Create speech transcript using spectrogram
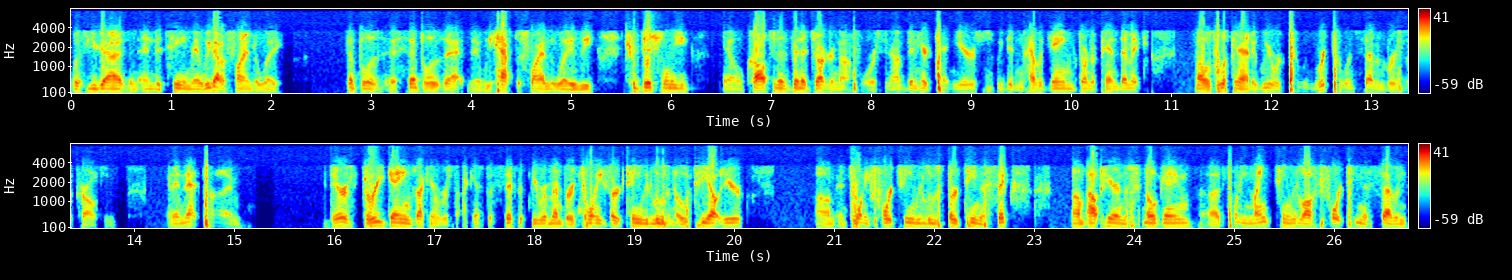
with you guys and, and the team, man. We got to find a way. Simple as as simple as that, man. We have to find a way. We traditionally, you know, Carleton has been a juggernaut for us. You know, I've been here ten years. We didn't have a game during the pandemic. I was looking at it. We were two. We're two and seven versus Carleton, and in that time, there's three games I can I can specifically remember. In 2013, we lose an OT out here. Um, in 2014, we lose 13 to six um, out here in the snow game. Uh, 2019, we lost 14 to seven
